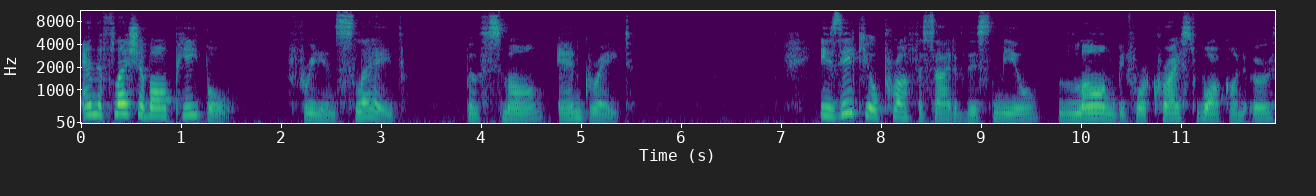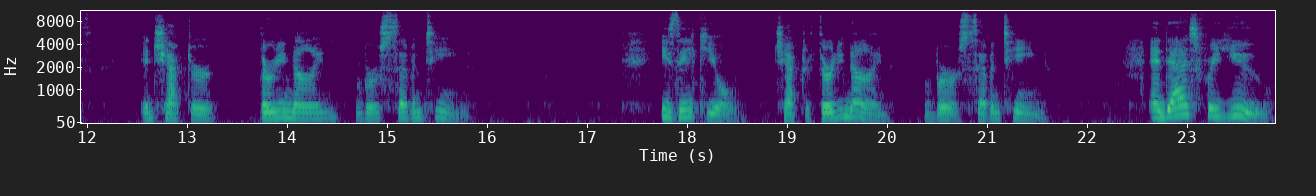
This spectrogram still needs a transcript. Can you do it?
and the flesh of all people free and slave, both small and great. Ezekiel prophesied of this meal long before Christ walked on earth in chapter 39, verse 17. Ezekiel chapter 39, verse 17. And as for you,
